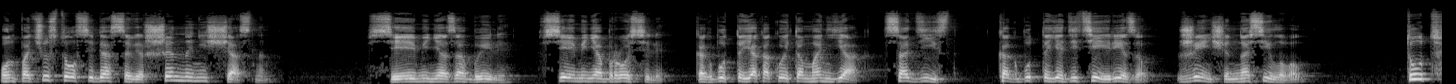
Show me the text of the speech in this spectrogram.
Он почувствовал себя совершенно несчастным. «Все меня забыли, все меня бросили, как будто я какой-то маньяк, садист, как будто я детей резал, женщин насиловал». Тут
